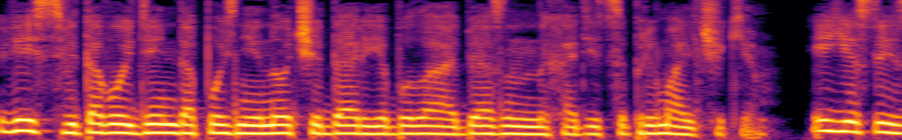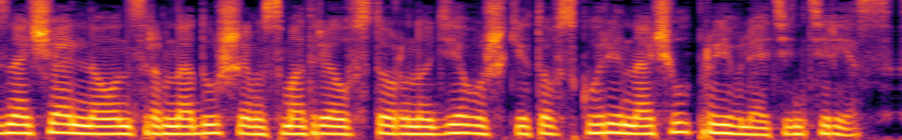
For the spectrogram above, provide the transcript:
Весь световой день до поздней ночи Дарья была обязана находиться при мальчике. И если изначально он с равнодушием смотрел в сторону девушки, то вскоре начал проявлять интерес.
